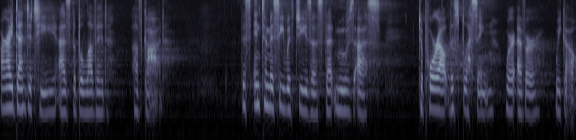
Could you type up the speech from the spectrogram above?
Our identity as the beloved of God. This intimacy with Jesus that moves us to pour out this blessing wherever we go.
